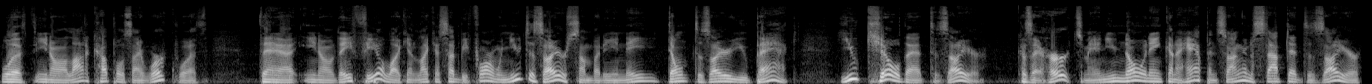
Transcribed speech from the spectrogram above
with, you know, a lot of couples I work with that, you know, they feel like, and like I said before, when you desire somebody and they don't desire you back, you kill that desire because it hurts, man. You know it ain't going to happen. So I'm going to stop that desire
